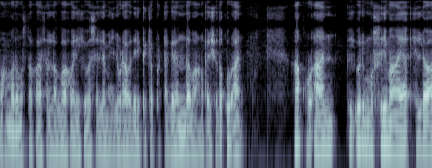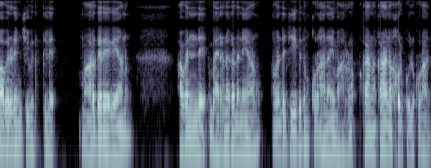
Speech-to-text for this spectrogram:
മുഹമ്മദ് മുസ്തഫ സല്ലാഹു അലഹി വസ്ല്ലമയിലൂടെ അവതരിപ്പിക്കപ്പെട്ട ഗ്രന്ഥമാണ് പരിശുദ്ധ ഖുർആൻ. ആ ഖുർആൻ ഒരു മുസ്ലിമായ എല്ലാവരുടെയും ജീവിതത്തിലെ മാർഗരേഖയാണ്. അവന്റെ ഭരണഘടനയാണ്. അവന്റെ ജീവിതം ഖുർആനായി മാറണം. കാരണം ഖാൻ അഹുൽ ഖുർആൻ.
